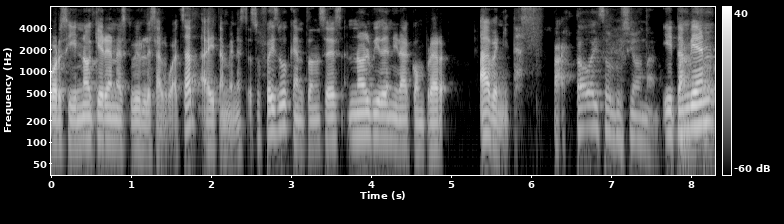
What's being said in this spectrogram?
por si no quieren escribirles al WhatsApp. Ahí también está su Facebook. Entonces, no olviden ir a comprar Avenitas. Para todo hay solución, Y también,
